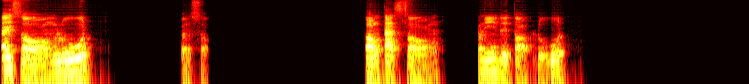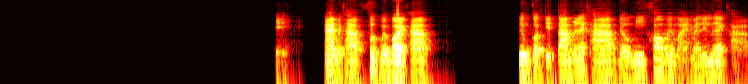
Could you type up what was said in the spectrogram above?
ได้สองรูท ส่วนสองสองตัดสองเท่านี้เลยตอบรูทง่ายไหมครับ ฝึกบ่อยๆครับ ลืมกดติดตามด้วยนะครับ เดี๋ยวมีข้อใหม่ๆมาเรื่อยๆครับ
